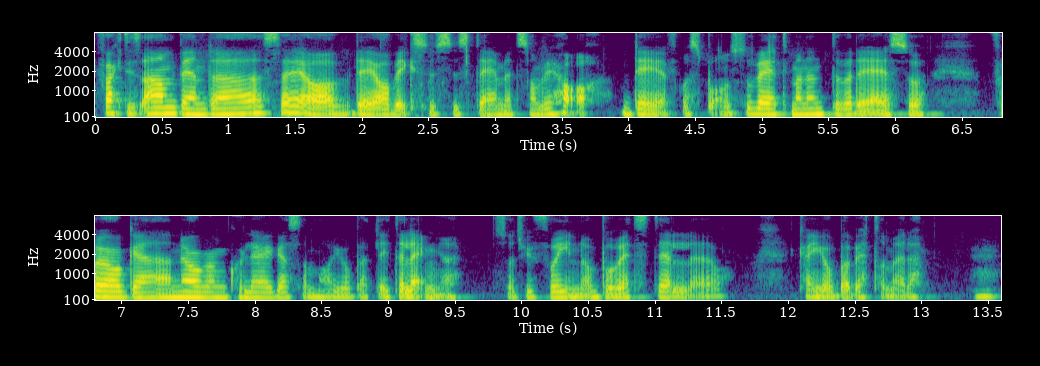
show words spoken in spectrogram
faktiskt använda sig av det avvikelsesystemet som vi har, DF-respons. Så vet man inte vad det är så fråga någon kollega som har jobbat lite längre så att vi får in dem på rätt ställe och kan jobba bättre med det. Mm.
